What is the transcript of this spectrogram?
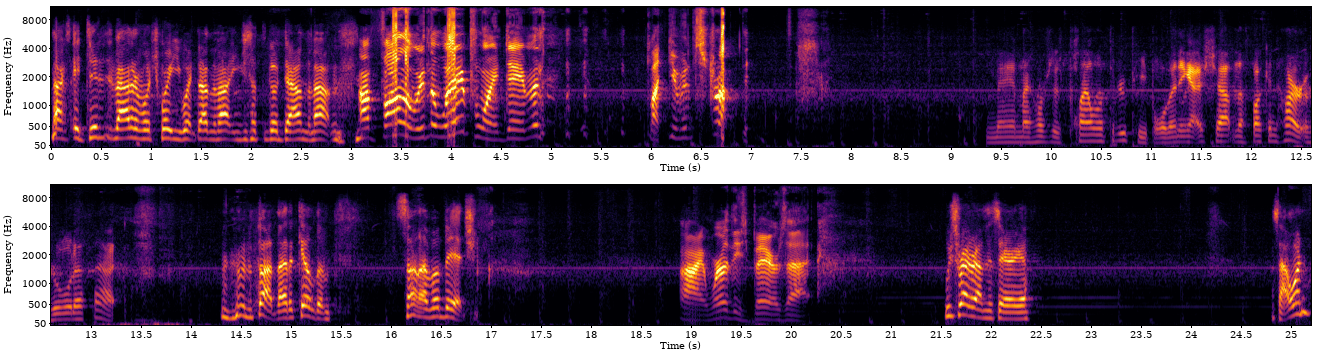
Max, it didn't matter which way you went down the mountain. You just have to go down the mountain. I'm following the waypoint, Damon. like you've instructed. Man, my horse is plowing through people. Then he got shot in the fucking heart. Who would have thought? Who would have thought that'd have killed him? Son of a bitch. Alright, where are these bears at? We just right around this area. Is that one?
